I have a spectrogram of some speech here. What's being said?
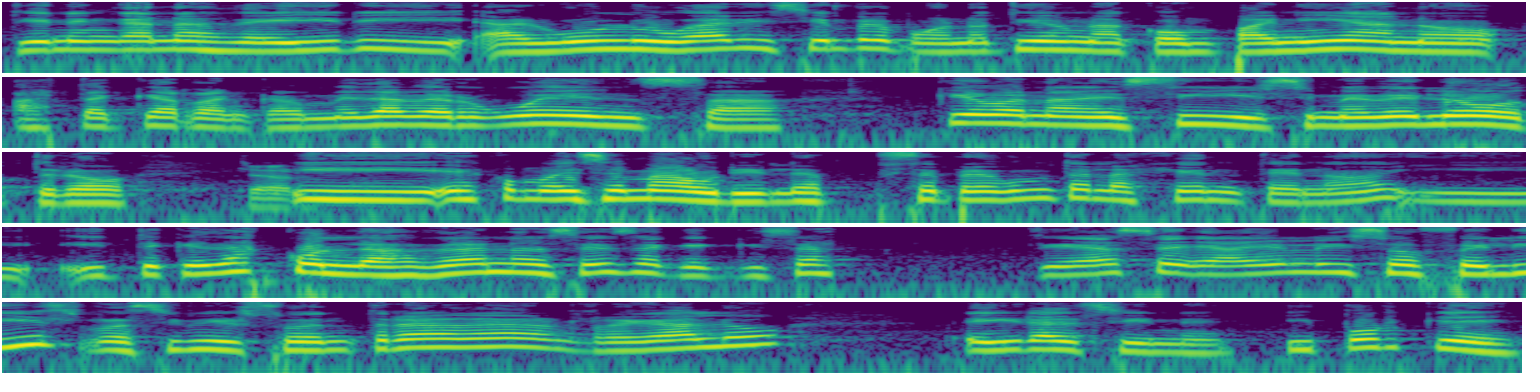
tienen ganas de ir y, a algún lugar y siempre porque no tienen una compañía, no, hasta que arrancan, me da vergüenza, ¿qué van a decir si me ve el otro? Claro. Y es como dice Mauri, le- se pregunta a la gente, ¿no? Y, y te quedas con las ganas esas que quizás te hace, a él le hizo feliz recibir su entrada, regalo e ir al cine. ¿Y por qué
